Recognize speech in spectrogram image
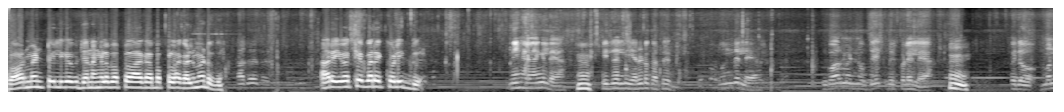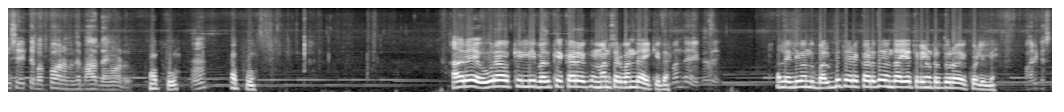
ಗೌರ್ಮೆಂಟ್ ಇಲ್ಲಿಗೆ ಜನಗಳ ಬಪ್ಪಲಾಗ ಗಳು ಮಾಡುದು. ಆದ್ರೆ ಇವಕ್ಕೆ ಬರೀ ಕೊಳಿದ್ದು. ನೀ ಹೇಳಂಗಿಲ್ಲ ಹ್ಮ್. ಇದರಲ್ಲಿ ಎರಡು ಕಥೆ ಇದ್ದು. ಒಂದಿಲ್ಲ ಗೌರ್ಮೆಂಟ್ ನಾವು ಬೇಕು ಬೇಕು ಕೊಡಿಲ್ಲ ಹ್ಮ್. ಇದು ಮನುಷ್ಯ ಇತ್ತ ಬಪ್ಪ ಅವರನ್ನ ಭಾರತದಾಗ ಮಾಡೋದು. ಅಪ್ಪು. ಅಪ್ಪು. ಆದ್ರೆ ಊರವಕ್ಕೆ ಇಲ್ಲಿ ಬದುಕಬೇಕಾದ್ರೆ ಮನುಷ್ಯರು ಬಂದೇ ಹಾಕಿದ. ಅಲ್ಲ ಇಲ್ಲಿ ಒಂದು ಬಲ್ಬ್ ತರ ಕರೆದೇ ಒಂದು ಐವತ್ತು ಕಿಲೋಮೀಟರ್ ದೂರ ಹಾಕೊಳ್ಳಿ ಇಲ್ಲಿ. ಭಾರಿ ಕಷ್ಟ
